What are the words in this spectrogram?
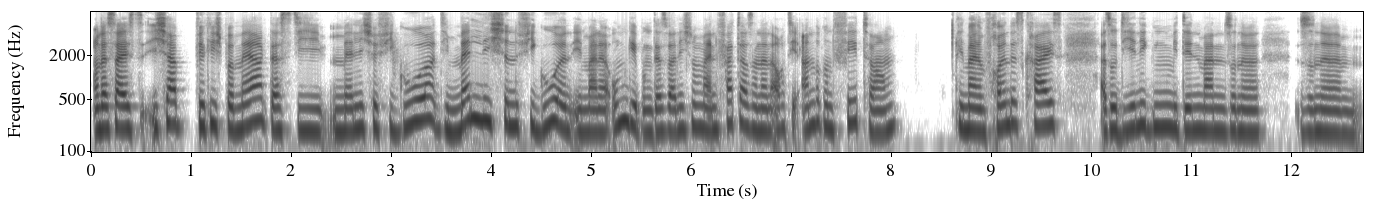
und das heißt, ich habe wirklich bemerkt, dass die männliche Figur, die männlichen Figuren in meiner Umgebung, das war nicht nur mein Vater, sondern auch die anderen Väter, in meinem Freundeskreis, also diejenigen, mit denen man so eine, so eine,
